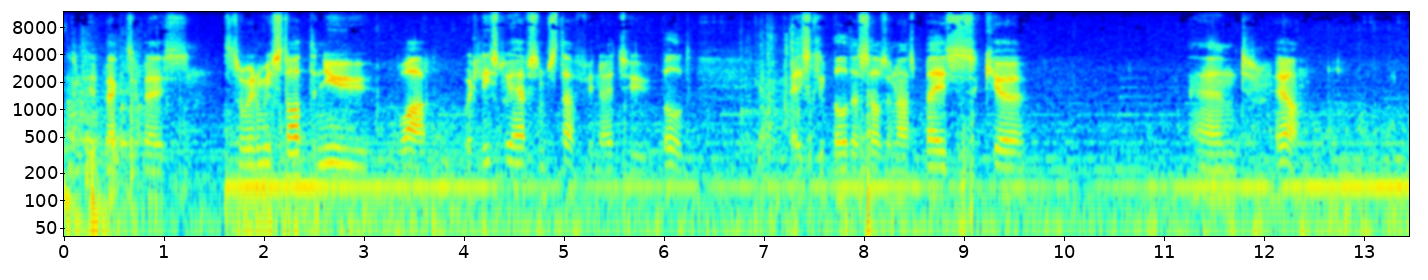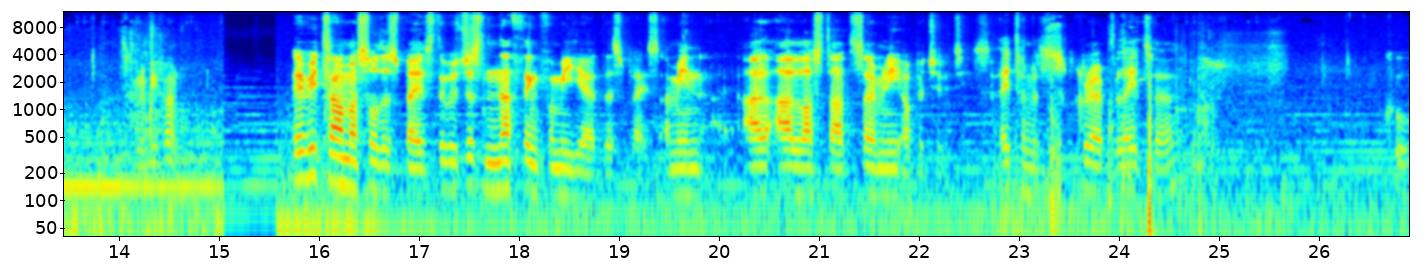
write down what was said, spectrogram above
and head back to base. So when we start the new wipe, at least we have some stuff, you know, to build. Basically build ourselves a nice base, secure, and yeah, it's gonna be fun. Every time I saw this base, there was just nothing for me here at this place. I mean, I, I lost out so many opportunities. 800 scrap later. Cool.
